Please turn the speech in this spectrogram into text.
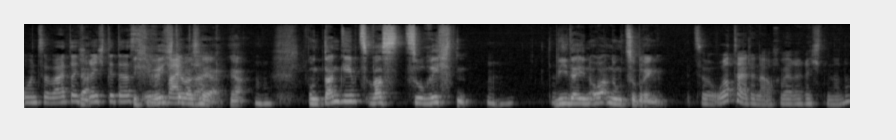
und so weiter. Ich Ja. richte das Ich richte Beitrag. was her. Ja. Und dann gibt es was zu richten, wieder in Ordnung zu bringen. Zu urteilen auch wäre richten, oder?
